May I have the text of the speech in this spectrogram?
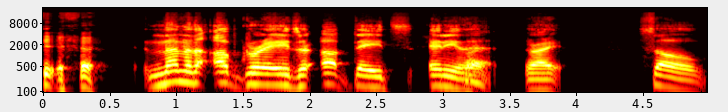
yeah. None of the upgrades or updates, any of Right. that, right? So,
